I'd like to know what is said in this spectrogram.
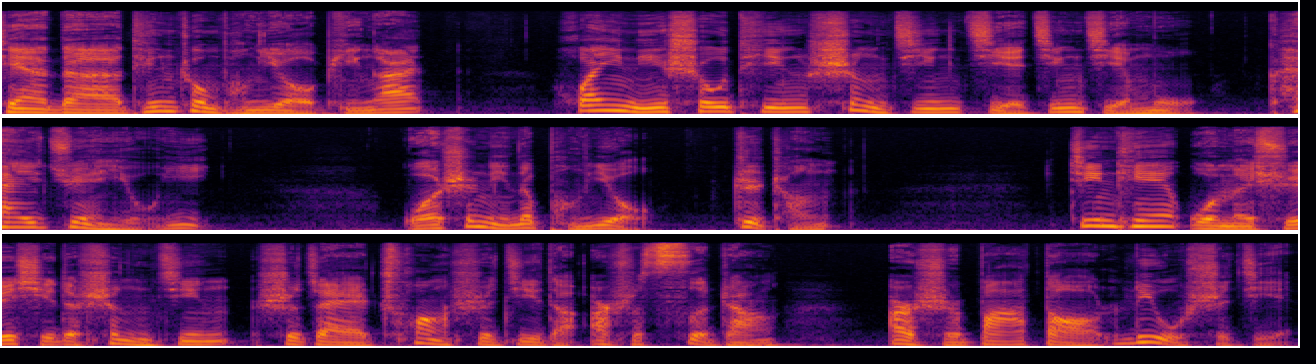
亲爱的听众朋友，平安！欢迎您收听《圣经解经》节目《开卷有益》，我是您的朋友志成。今天我们学习的圣经是在创世纪的二十四章二十八到六十节。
